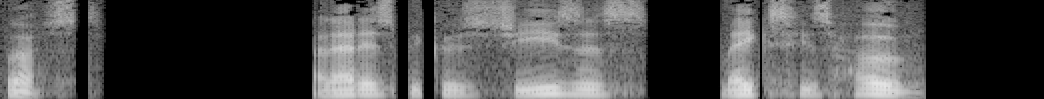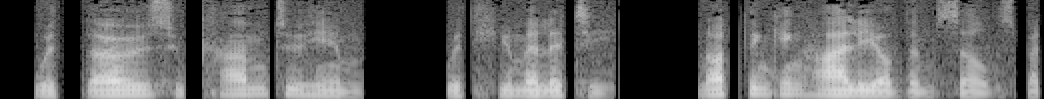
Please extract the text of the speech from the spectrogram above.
first. And that is because Jesus makes his home with those who come to him with humility, not thinking highly of themselves, but,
